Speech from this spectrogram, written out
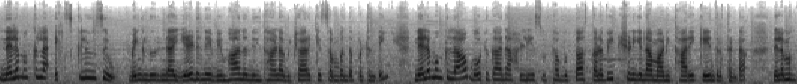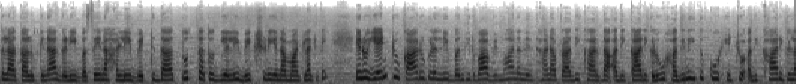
ನೆಲಮಂಗಲ ಎಕ್ಸ್ಕ್ಲೂಸಿವ್ ಬೆಂಗಳೂರಿನ ಎರಡನೇ ವಿಮಾನ ನಿಲ್ದಾಣ ವಿಚಾರಕ್ಕೆ ಸಂಬಂಧಪಟ್ಟಂತೆ ನೆಲಮಂಗಲ ಮೋಟಗಾನಹಳ್ಳಿ ಸುತ್ತಮುತ್ತ ಸ್ಥಳ ವೀಕ್ಷಣೆಯನ್ನ ಮಾಡಿದ್ದಾರೆ ಕೇಂದ್ರ ತಂಡ. ನೆಲಮಂಗಲ ತಾಲೂಕಿನ ಗಡಿ ಬಸೇನಹಳ್ಳಿ ಬೆಟ್ಟದ ತುತ್ತ ತುದಿಯಲ್ಲಿ ವೀಕ್ಷಣೆಯನ್ನ ಮಾಡಲಾಗಿದೆ. ಇನ್ನು ಎಂಟು ಕಾರುಗಳಲ್ಲಿ ಬಂದಿರುವ ವಿಮಾನ ನಿಲ್ದಾಣ ಪ್ರಾಧಿಕಾರದ ಅಧಿಕಾರಿಗಳು ಹದಿನೈದಕ್ಕೂ ಹೆಚ್ಚು ಅಧಿಕಾರಿಗಳ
